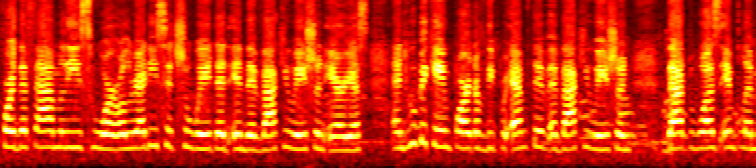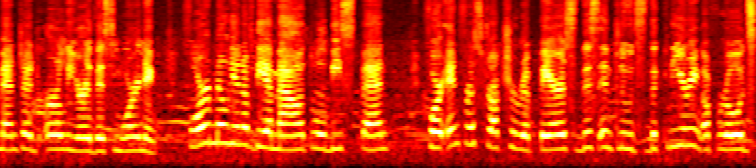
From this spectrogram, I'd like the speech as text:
for the families who are already situated in the evacuation areas and who became part of the preemptive evacuation that was implemented earlier this morning. 4 million of the amount will be spent for infrastructure repairs, this includes the clearing of roads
